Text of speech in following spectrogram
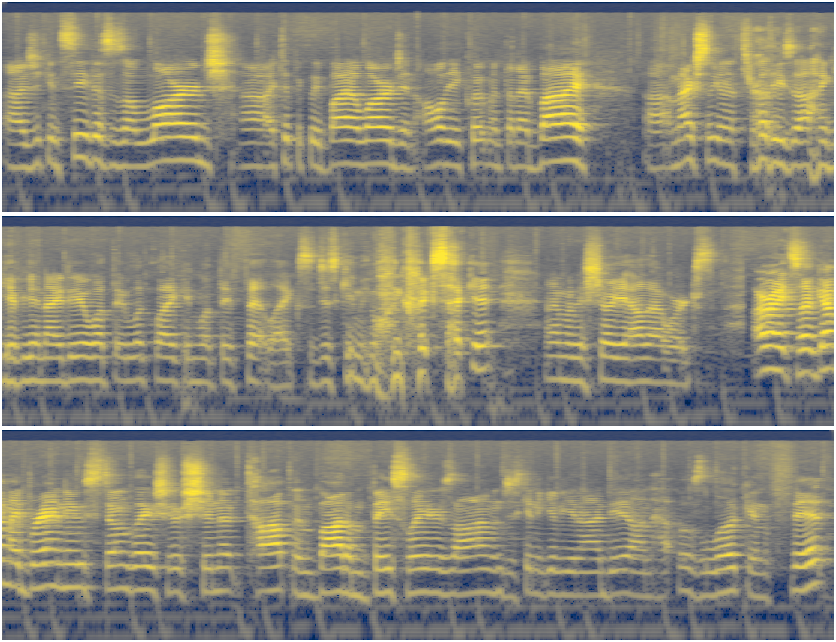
Uh, as you can see, this is a large. Uh, I typically buy a large in all the equipment that I buy. Uh, I'm actually gonna throw these on and give you an idea what they look like and what they fit like. So just give me one quick second and I'm gonna show you how that works. All right, so I've got my brand new Stone Glacier Chinook top and bottom base layers on. I'm just gonna give you an idea on how those look and fit.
